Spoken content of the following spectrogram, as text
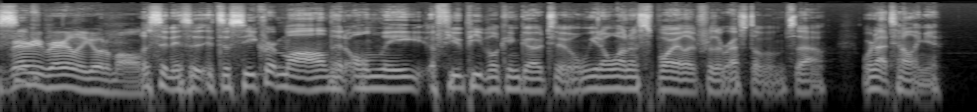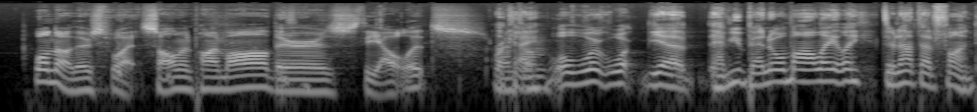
secret- rarely go to malls. Listen, it's a, it's a secret mall that only a few people can go to. We don't want to spoil it for the rest of them, so we're not telling you. Well, no, there's what Solomon Pond Mall. There's the outlets. Okay. Wrentham. Well, what, what? Yeah. Have you been to a mall lately? They're not that fun.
